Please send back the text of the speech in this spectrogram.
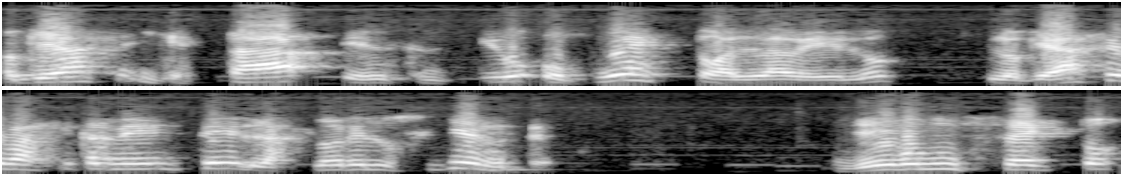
lo que hace, y que está en sentido opuesto al labelo, lo que hace básicamente la flor es lo siguiente. Llega un insecto,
